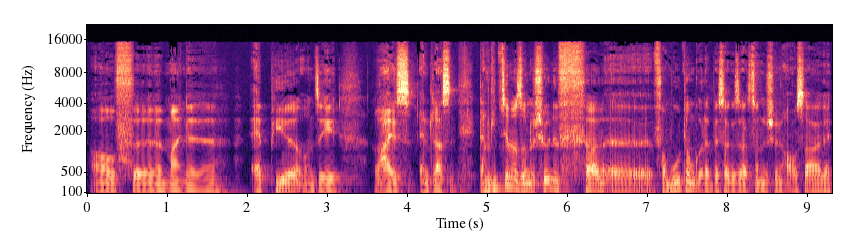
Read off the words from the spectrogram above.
auf äh, meine App hier und sehe Reis entlassen. Dann gibt's immer so eine schöne Ver, äh, Vermutung oder besser gesagt so eine schöne Aussage,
